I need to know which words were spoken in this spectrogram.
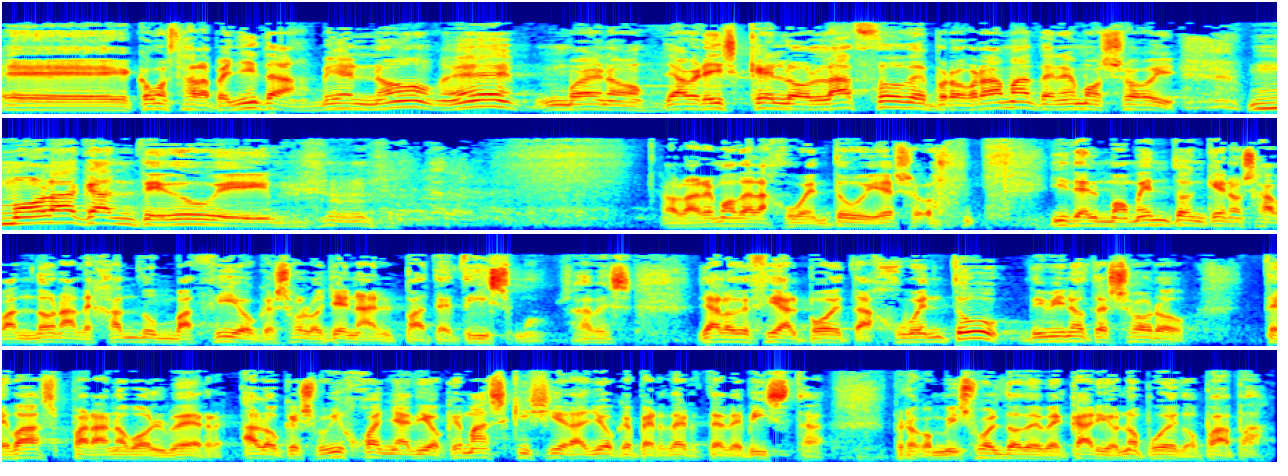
Eh, ¿Cómo está la peñita? Bien, ¿no? ¿Eh? Bueno, ya veréis qué lolazo de programa tenemos hoy. Mola Cantidubi. Hablaremos de la juventud y eso. Y del momento en que nos abandona dejando un vacío que solo llena el patetismo, ¿sabes? Ya lo decía el poeta. Juventud, divino tesoro, te vas para no volver. A lo que su hijo añadió, ¿qué más quisiera yo que perderte de vista? Pero con mi sueldo de becario no puedo, papa.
